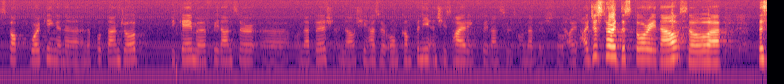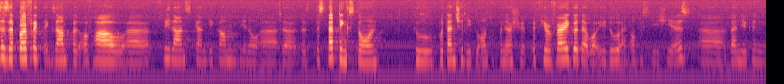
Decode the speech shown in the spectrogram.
stopped working in a, a full-time job, became a freelancer uh, on Nabbesh, and now she has her own company and she's hiring freelancers on Nabbesh. So I, I just heard the story now, so uh, this is a perfect example of how uh, freelance can become, you know, the, the, the stepping stone to potentially to entrepreneurship. If you're very good at what you do, and obviously she is, uh, then you can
